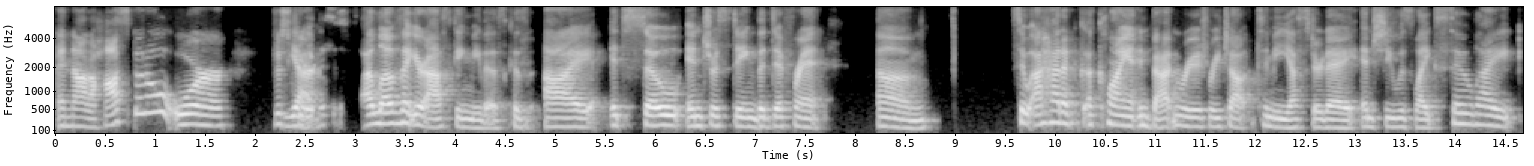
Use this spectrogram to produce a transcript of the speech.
and not a hospital or just yeah curious. i love that you're asking me this because i it's so interesting the different um so i had a, a client in baton rouge reach out to me yesterday and she was like so like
